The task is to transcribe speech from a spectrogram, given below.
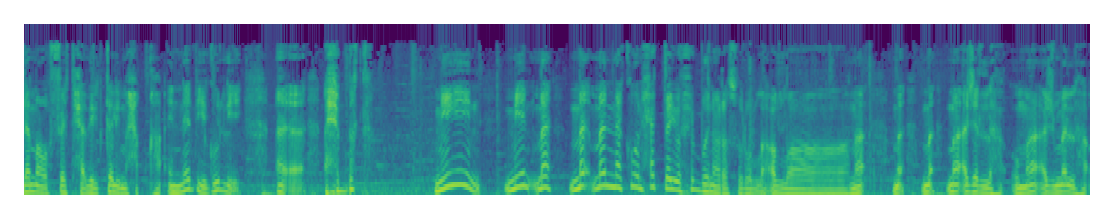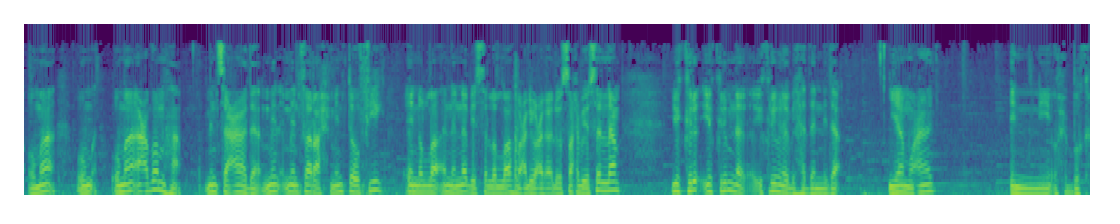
لما وفيت هذه الكلمة حقها. النبي يقول لي أحبك؟ مين؟ مين؟ ما, ما من نكون حتى يحبنا رسول الله. الله ما ما ما, ما أجلها وما أجملها وما وما, أعظمها من سعادة من من فرح من توفيق. إن الله إن النبي صلى الله عليه وعلى آله وصحبه وسلم يكرمنا يكرمنا بهذا النداء. يا معاذ إني أحبك.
